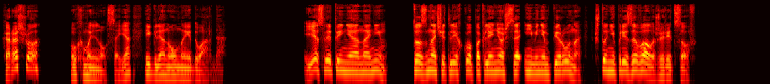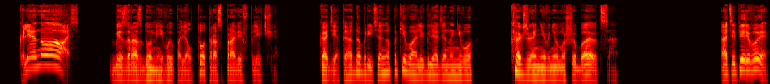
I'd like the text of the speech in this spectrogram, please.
«Хорошо», — ухмыльнулся я и глянул на Эдуарда. «Если ты не аноним, то значит легко поклянешься именем Перуна, что не призывал жрецов». «Клянусь!» — без раздумий выпалил тот, расправив плечи. Кадеты одобрительно покивали, глядя на него. Как же они в нем ошибаются. «А теперь вы»,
